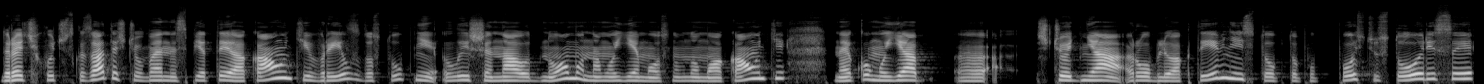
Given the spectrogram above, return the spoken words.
До речі, хочу сказати, що в мене з п'яти аккаунтів Reels доступні лише на одному, на моєму основному аккаунті, на якому я е, щодня роблю активність, тобто постю сторіси,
